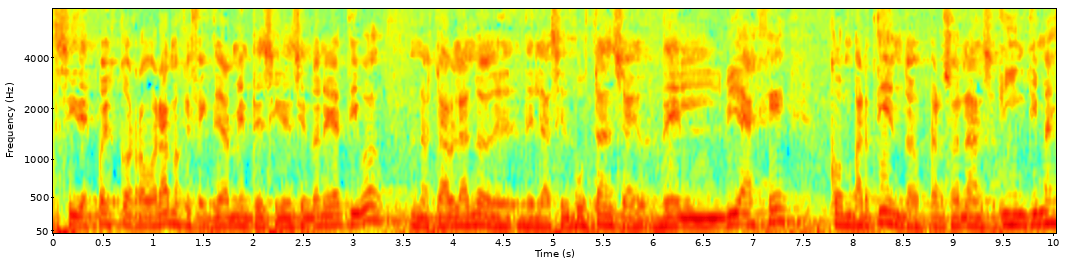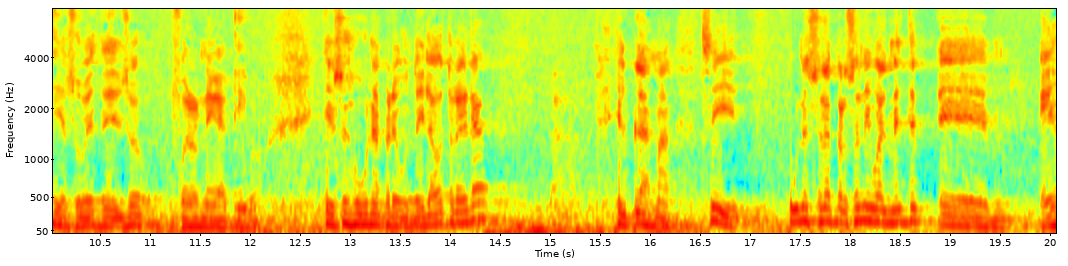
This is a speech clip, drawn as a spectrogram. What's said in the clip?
si después corroboramos que efectivamente siguen siendo negativos, nos está hablando de, de la circunstancia del viaje compartiendo personas íntimas y a su vez de ello fueron negativos. Eso es una pregunta. ¿Y la otra era? El plasma. Sí, una sola persona igualmente eh, es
